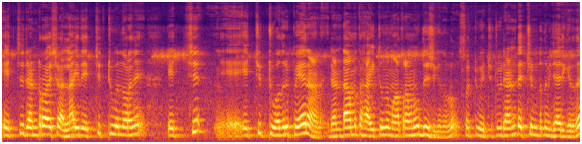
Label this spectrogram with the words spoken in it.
എച്ച് രണ്ട് പ്രാവശ്യം അല്ല. ഇത് എച്ച് ടു എന്ന് പറഞ്ഞ് എച്ച് എച്ച് ടു അതൊരു പേരാണ്. രണ്ടാമത്തെ ഹൈറ്റ് എന്ന് മാത്രമാണ് ഉദ്ദേശിക്കുന്നുള്ളൂ. സോ ടു എച്ച് ടു രണ്ട് എച്ച് ഉണ്ടെന്ന് വിചാരിക്കരുത്.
